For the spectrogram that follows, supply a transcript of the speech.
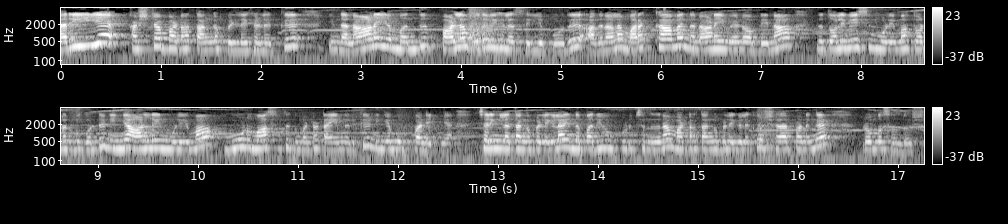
நிறைய கஷ்டப்படுற தங்க பிள்ளைகளுக்கு இந்த நாணயம் வந்து பல உதவிகளை செய்ய போகுது. அதனால் மறக்காமல் இந்த நாணயம் வேணும் அப்படின்னா இந்த தொலைபேசியின் மூலியமா தொடர்பு கொண்டு நீங்கள் ஆன்லைன் மூலியமாக மூணு மாதத்துக்கு மட்டும் டைம் இருக்கு. நீங்கள் புக் பண்ணிக்கங்க. சரிங்களா தங்க பிள்ளைகளா இந்த பதிவு பிடிச்சிருந்ததுன்னா மற்ற தங்க பிள்ளைகளுக்கும் ஷேர் பண்ணுங்கள் ரொம்ப சந்தோஷம்.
